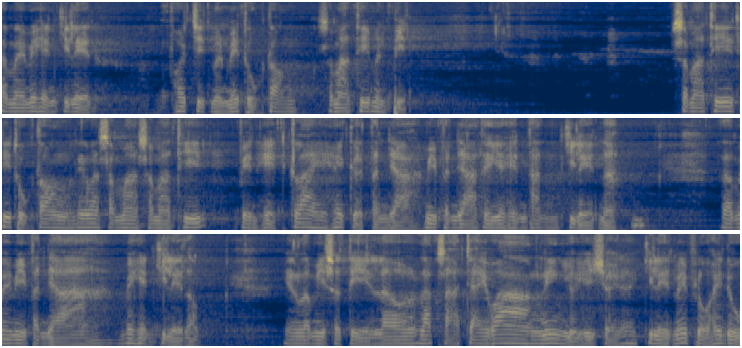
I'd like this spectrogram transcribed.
ทำไมไม่เห็นกิเลสเพราะจิตมันไม่ถูกต้องสมาธิมันผิด สมาธิที่ถูกต้องเรียกว่าสัมมาสมาธิ เป็นเหตุใกล้ให้เกิดปัญญา มีปัญญาถึงจะเห็นทันกิเลสนะถ้าไม่มีปัญญาไม่เห็นกิเลสหรอก อย่างเรามีสติเรารักษาใจว่างนิ่งอยู่เฉยๆนะกิเลสไม่โผล่ให้ดู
